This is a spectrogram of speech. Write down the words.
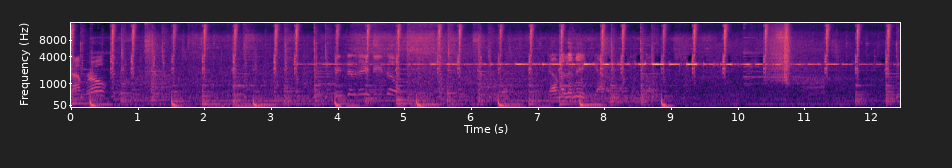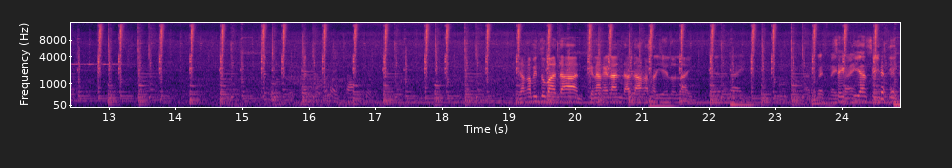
Yan bro. Dito. Kaya malamig, kaya malamig. Diyan kami dumadaan. Kinakailan dadaan ka sa yellow line. Yellow line. Ano Safety yan, safety.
